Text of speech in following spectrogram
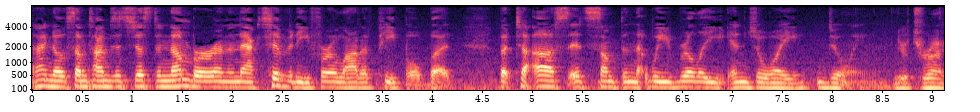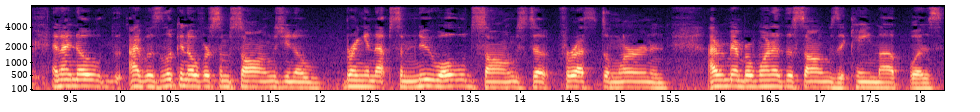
And I know sometimes it's just a number and an activity for a lot of people, but but to us it's something that we really enjoy doing. You're right. And I know th- I was looking over some songs, you know, bringing up some new old songs to for us to learn. And I remember one of the songs that came up was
